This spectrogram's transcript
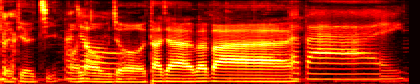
对，第二季。好，那我们就大家拜拜，拜拜。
